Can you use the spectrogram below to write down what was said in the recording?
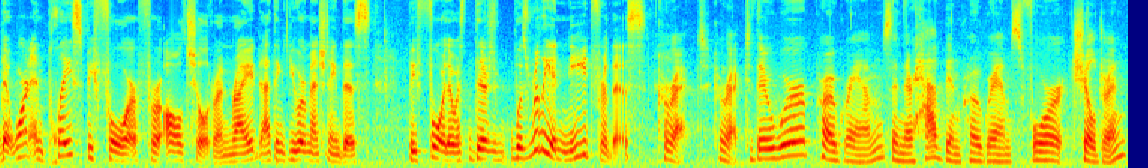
that weren't in place before for all children, right? I think you were mentioning this before. There was there was really a need for this. Correct, correct. There were programs, and there have been programs for children.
